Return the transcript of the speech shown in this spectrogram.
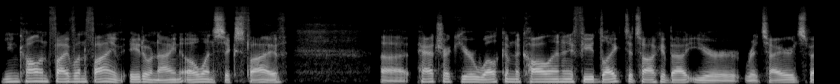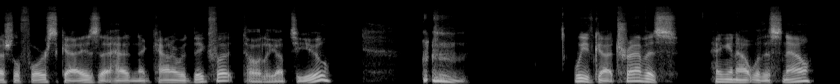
You can call in 515 809 0165. Uh, Patrick, you're welcome to call in if you'd like to talk about your retired special force guys that had an encounter with Bigfoot. Totally up to you. We've got Travis hanging out with us now.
